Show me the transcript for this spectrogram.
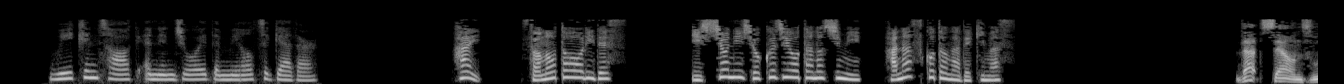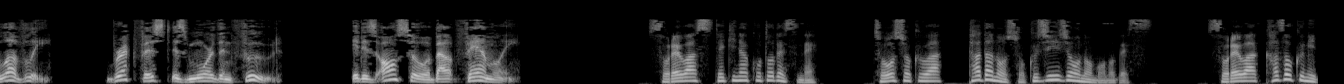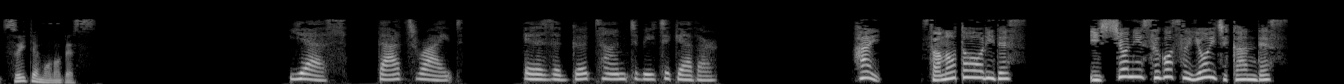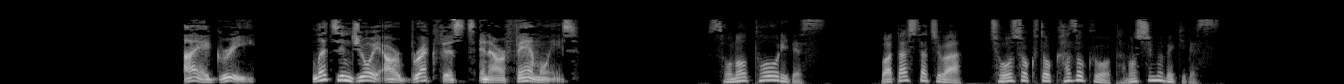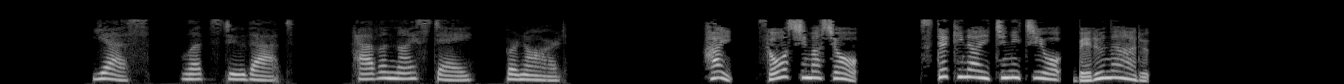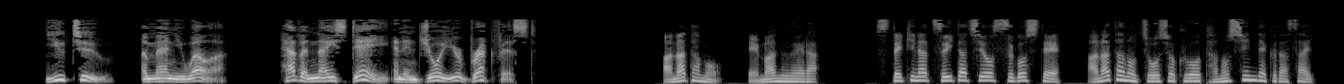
We can talk and enjoy the meal together. はい。その通りです。一緒に食事を楽しみ、話すことができます。That sounds lovely. Breakfast is more than food. It is also about family. それは素敵なことですね。朝食は、ただの食事以上のものです。それは家族についてものです。Yes, that's right. It is a good time to be together. はい。その通りです。一緒に過ごす良い時間です。I agree. Let's enjoy our breakfasts and our families. その通りです。私たちは、朝食と家族を楽しむべきです。Yes, let's do that. Have a nice day, Bernard. はい。そうしましょう。素敵な一日を、ベルナール。You too, Emanuela. Have a nice day and enjoy your breakfast. あなたも、エマヌエラ。素敵な1日を過ごして、あなたの朝食を楽しんでください。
